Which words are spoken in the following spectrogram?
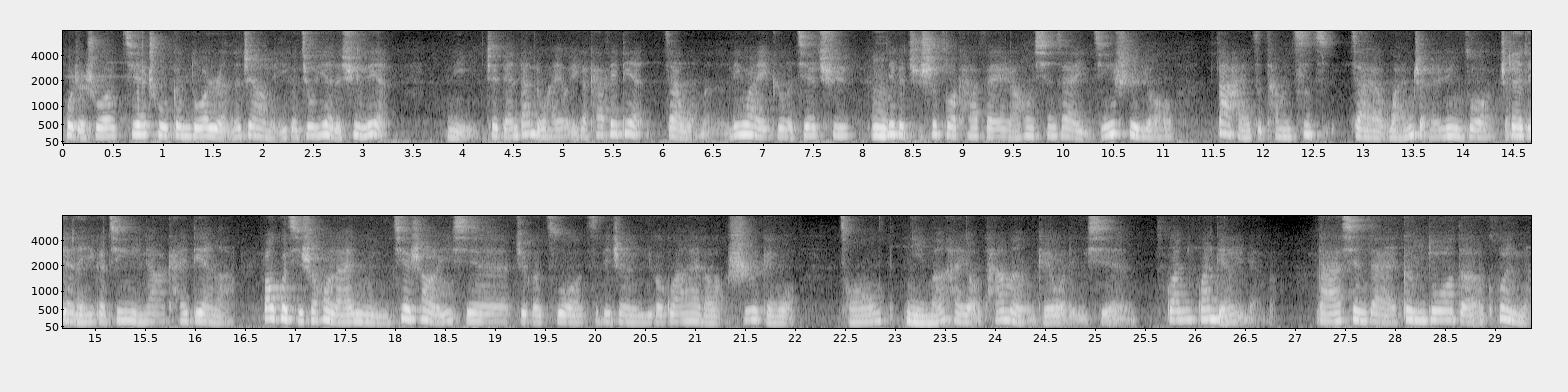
或者说接触更多人的这样的一个就业的训练。你这边单独还有一个咖啡店，在我们另外一个街区，那个只是做咖啡，然后现在已经是由大孩子他们自己在完整的运作整个店的一个经营啊、开店啊。包括其实后来你介绍了一些这个做自闭症一个关爱的老师给我，从你们还有他们给我的一些。观观点里面吧，大家现在更多的困难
